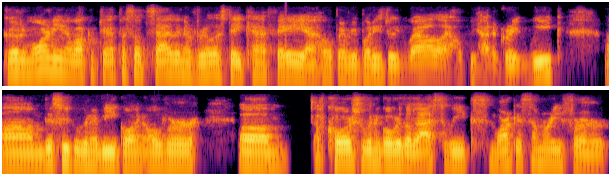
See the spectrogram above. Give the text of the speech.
Good morning and welcome to episode seven of Real Estate Cafe. I hope everybody's doing well. I hope you had a great week. Um, this week we're going to be going over, um, of course, we're going to go over the last week's market summary for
